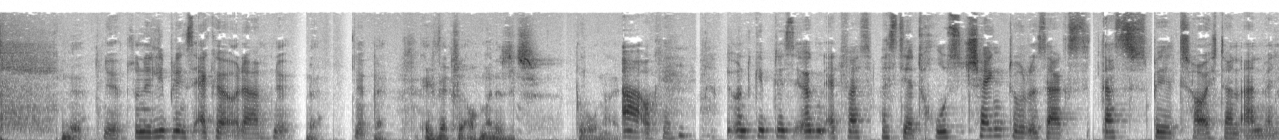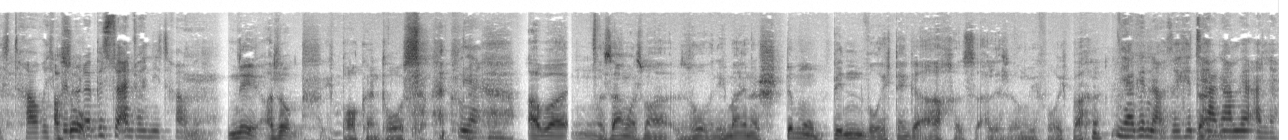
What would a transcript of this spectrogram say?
Pff, nö. Nö. So eine Lieblingsecke oder nö? Nö. nö. nö. Ich wechsle auch meine Sitz. Gewohnheit. Ah, okay. Und gibt es irgendetwas, was dir Trost schenkt, wo du sagst, das Bild schaue ich dann an, wenn ich traurig Ach bin? So. Oder bist du einfach nie traurig? Nee, also ich brauche keinen Trost. Ja. Aber sagen wir es mal so, wenn ich mal in einer Stimmung bin, wo ich denke, ach, ist alles irgendwie furchtbar. Ja, genau, solche Tage dann, haben wir alle.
